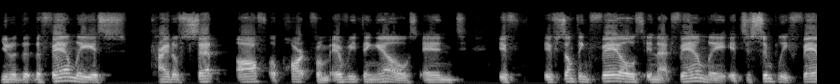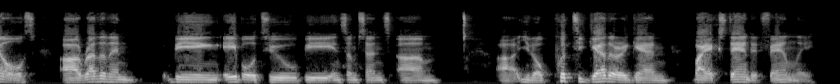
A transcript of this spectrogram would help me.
you know the, the family is kind of set off apart from everything else. And if if something fails in that family it just simply fails uh, rather than being able to be in some sense um, uh, you know put together again by extended family?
